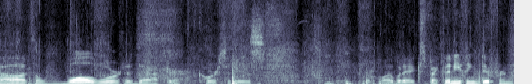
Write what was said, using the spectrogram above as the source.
Ah, it's a wall wart adapter. Of course it is. Why would I expect anything different?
